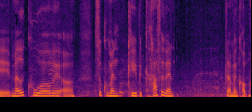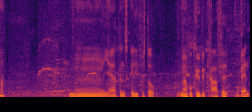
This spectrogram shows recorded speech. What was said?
øh, madkurve, og så kunne man købe kaffevand, når man kom her. Mm, ja, den skal jeg lige forstå. Man kunne købe kaffe, vand.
